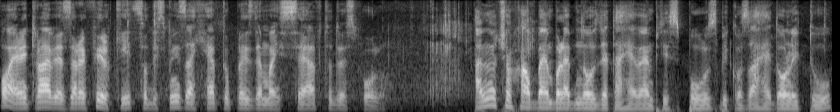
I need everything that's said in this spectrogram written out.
Oh, and it arrived as a refill kit, so this means I have to place them myself to the spool. I'm not sure how Bambu Lab knows that I have empty spools, because I had only two.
